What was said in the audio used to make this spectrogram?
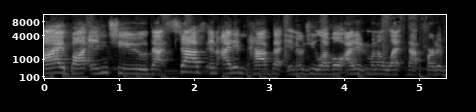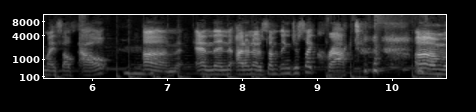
I bought into that stuff and I didn't have that energy level. I didn't want to let that part of myself out. Mhm. Um, and then I don't know, something just like cracked um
